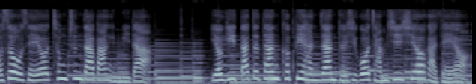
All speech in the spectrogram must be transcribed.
어서 오세요. 청춘다방입니다. 여기 따뜻한 커피 한 잔 드시고 잠시 쉬어 가세요.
